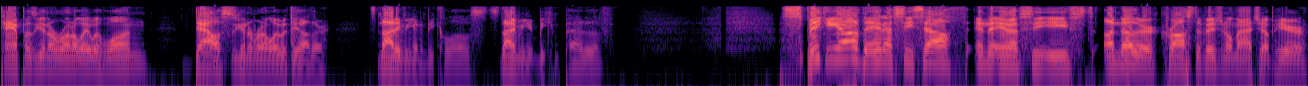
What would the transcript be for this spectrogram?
Tampa's going to run away with one. Dallas is going to run away with the other. It's not even going to be close. It's not even going to be competitive. Speaking of the NFC South and the NFC East, another cross divisional matchup here.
